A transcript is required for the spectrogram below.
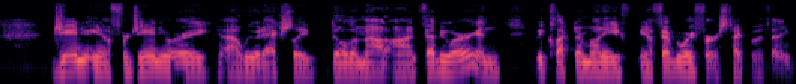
January, you know, for January, uh, we would actually bill them out on February and we collect our money, you know, February 1st type of a thing.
